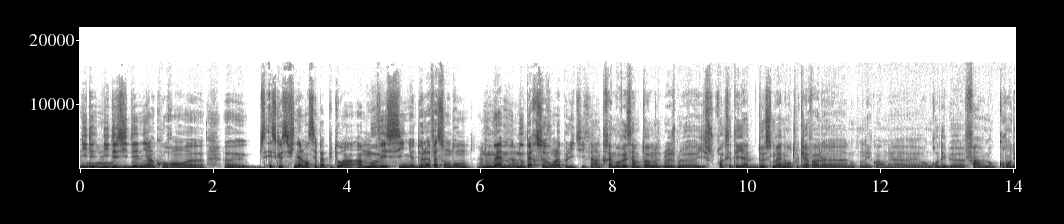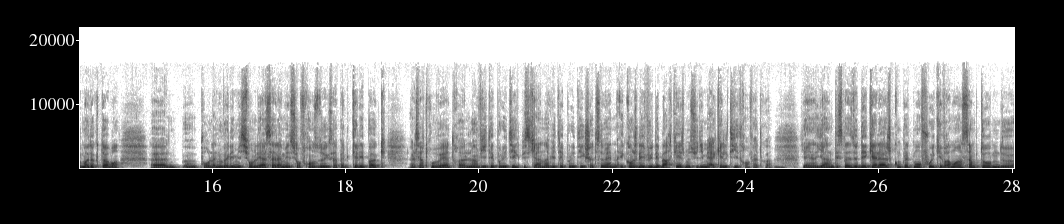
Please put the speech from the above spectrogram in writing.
ni, des, ni, des, idées, ni un courant. Est-ce que finalement c'est pas plutôt un, un, mauvais signe de la façon dont nous-mêmes nous percevons la politique? C'est un très mauvais symptôme. Je, je, je crois que c'était il y a deux semaines, ou en tout cas, le, donc on est quoi. On est euh, en gros début, euh, fin, au courant du mois d'octobre euh, pour la nouvelle émission de Léa Salamé sur France 2 qui s'appelle Quelle époque Elle s'est retrouvée être l'invité politique puisqu'il y a un invité politique chaque semaine. Et quand je l'ai vu débarquer, je me suis dit mais à quel titre en fait quoi. Il y a, il y a une espèce de décalage complètement fou et qui est vraiment un symptôme de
